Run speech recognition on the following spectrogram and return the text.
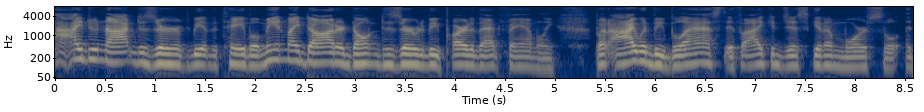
I do not deserve to be at the table. Me and my daughter don't deserve to be part of that family. But I would be blessed if I could just get a morsel, a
